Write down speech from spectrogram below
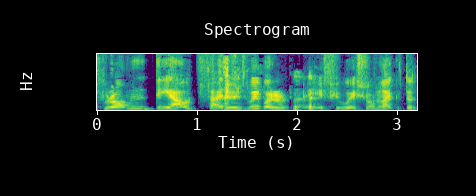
from the outsiders, we were, if you wish, on like the,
